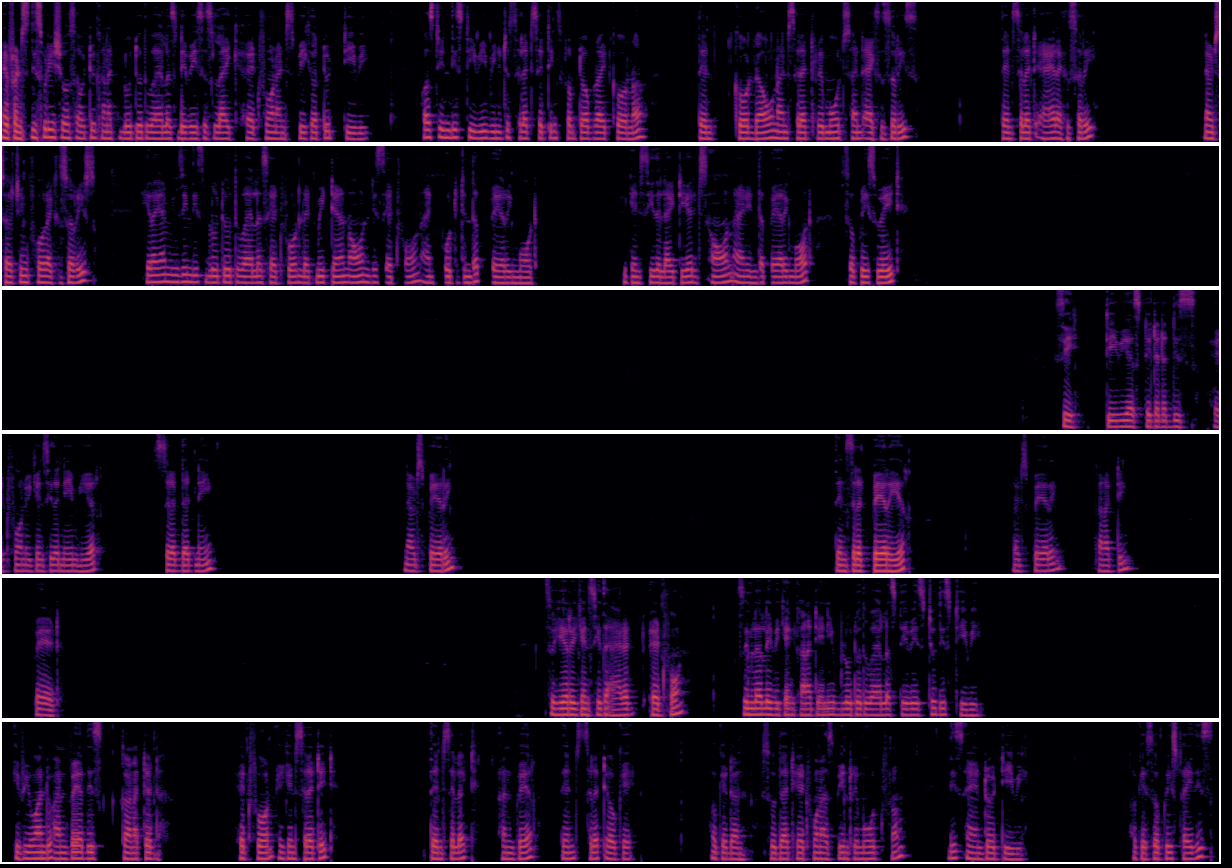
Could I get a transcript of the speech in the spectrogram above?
Hi friends, this video shows how to connect Bluetooth wireless devices like headphone and speaker to TV. First in this TV, we need to select settings from top right corner. Then go down and select remotes and accessories. Then select add accessory. Now it's searching for accessories. Here I am using this Bluetooth wireless headphone. Let me turn on this headphone and put it in the pairing mode you can see the light here it's on and in the pairing mode. So please wait. See TV has detected this headphone. You can see the name here select that name. Now it's pairing. Then select pair here. That's pairing connecting paired. So here you can see the added headphone similarly we can connect any bluetooth wireless device to this tv if you want to unpair this connected headphone you can select it then select unpair then select ok. Okay done. So that headphone has been removed from this android tv okay so please try this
